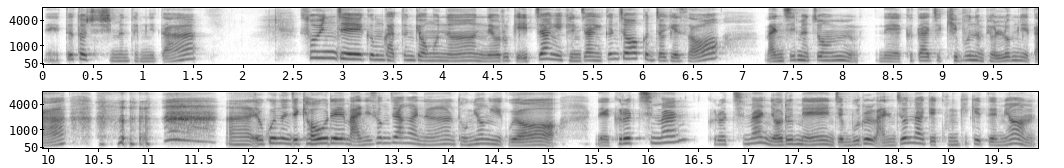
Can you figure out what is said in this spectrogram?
네, 뜯어주시면 됩니다. 소인제금 같은 경우는 네, 이렇게 입장이 굉장히 끈적끈적해서 만지면 좀, 네, 그다지 기분은 별로입니다. 아, 요거는 이제 겨울에 많이 성장하는 동형이고요. 네, 그렇지만, 그렇지만 여름에 이제 물을 완전하게 굶기게 되면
